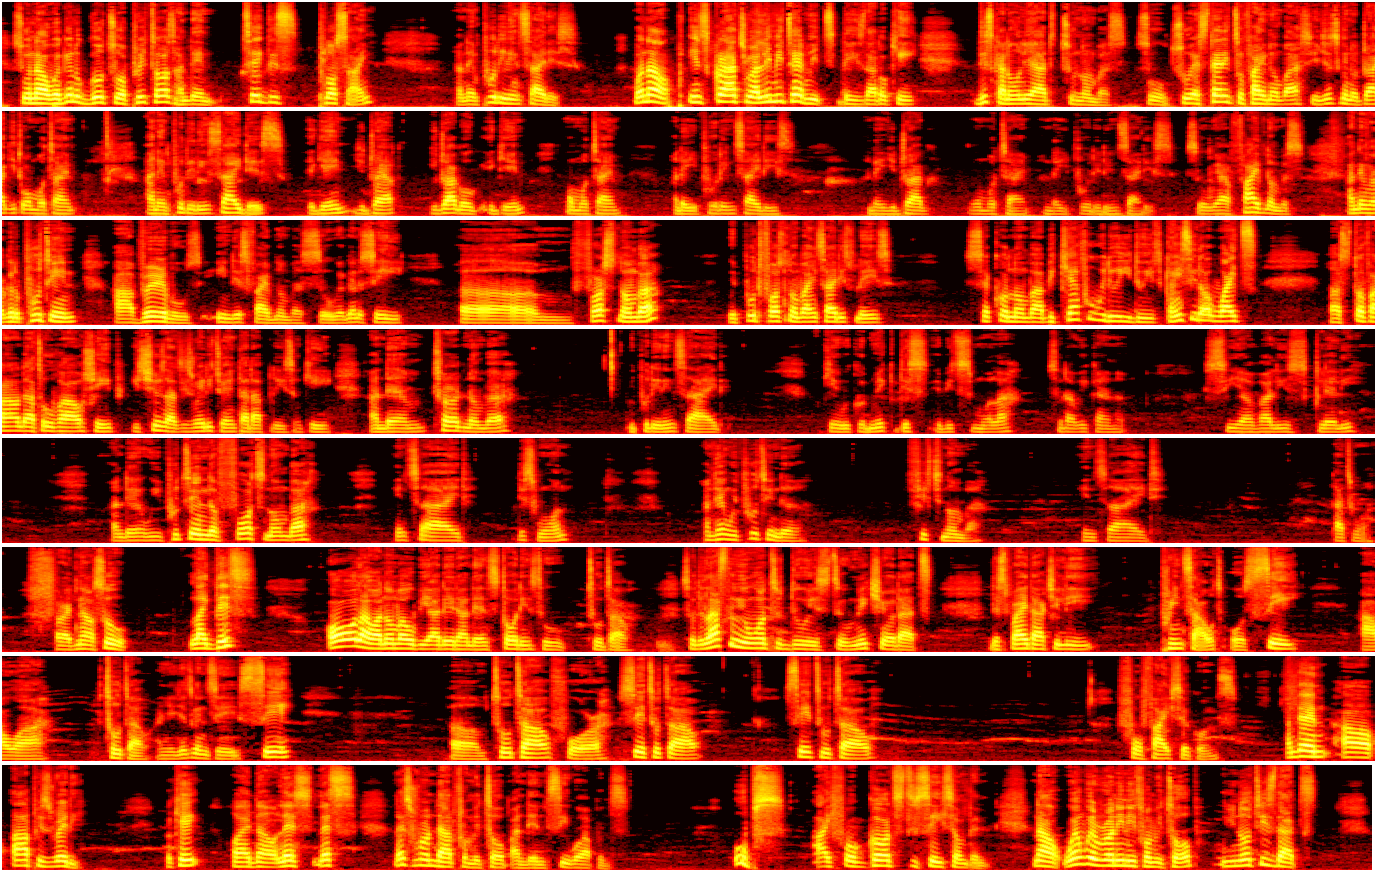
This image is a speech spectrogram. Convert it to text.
So now we're going to go to operators and then take this plus sign and then put it inside this. But now in Scratch, we are limited with this that okay, this can only add two numbers. So to extend it to five numbers, you're just going to drag it one more time and then put it inside this. Again, you drag, you drag again one more time and then you put inside this and then you drag one more time and then you put it inside this. So we have five numbers and then we're going to put in our variables in these five numbers. So we're going to say um, first number, we put first number inside this place. Second number, be careful with the way you do it. Can you see that white uh, stuff around that oval shape? It shows that it's ready to enter that place, okay? And then third number, we put it inside. Okay, we could make this a bit smaller so that we can see our values clearly. And then we put in the fourth number inside this one. And then we put in the fifth number inside that one. All right, now, so like this, all our number will be added and then stored into total. So the last thing we want to do is to make sure that the sprite actually prints out or say our total. And you're just going to say say um, total for say total say total for five seconds. And then our app is ready. Okay? All right now let's let's let's run that from the top and then see what happens. Oops i forgot to say something. Now when we're running it from the top you notice that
